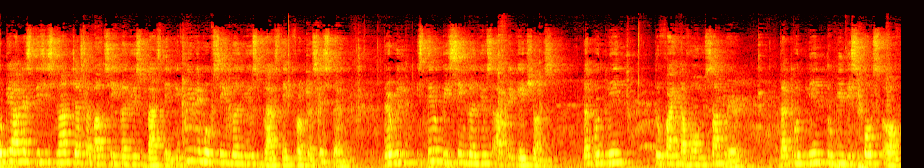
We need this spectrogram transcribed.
to be honest, this is not just about single-use plastic. If we remove single-use plastic from the system, there will still be single-use applications that would need to find a home somewhere that would need to be disposed of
